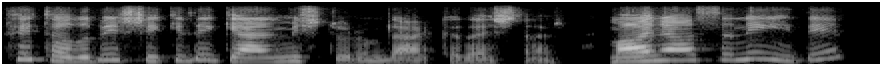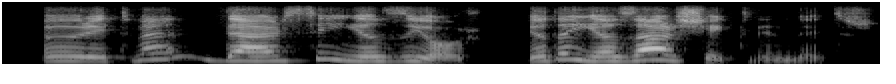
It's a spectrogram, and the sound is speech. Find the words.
Fetalı bir şekilde gelmiş durumda arkadaşlar. Manası neydi? Öğretmen dersi yazıyor ya da yazar şeklindedir.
